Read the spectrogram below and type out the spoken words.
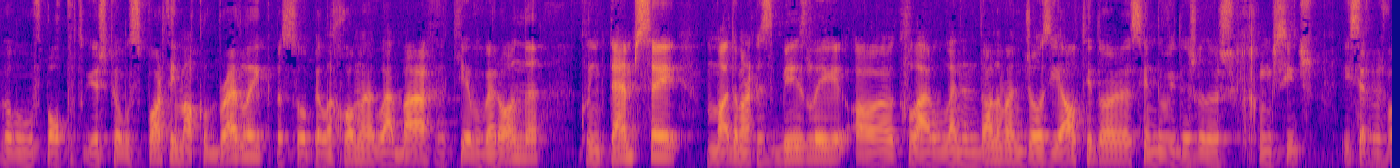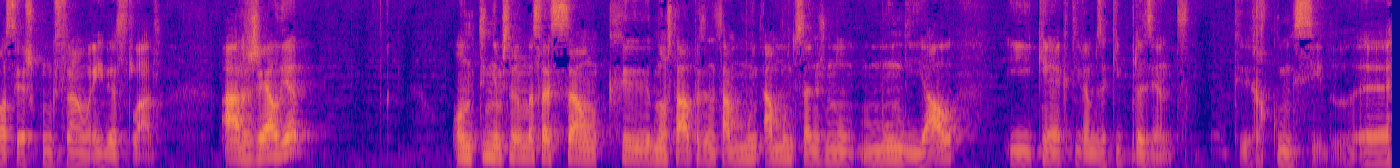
pelo futebol português pelo Sporting, Malcolm Bradley, que passou pela Roma, Gladbach, Kiev Verona, Clint Dempsey, Marcus Beasley, uh, claro, Lennon Donovan, Josie Altidore, sem dúvida jogadores reconhecidos e certamente vocês conhecerão aí desse lado. A Argélia, onde tínhamos também uma seleção que não estava presente há, há muitos anos no Mundial e quem é que tivemos aqui presente? Que reconhecido. Uh,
